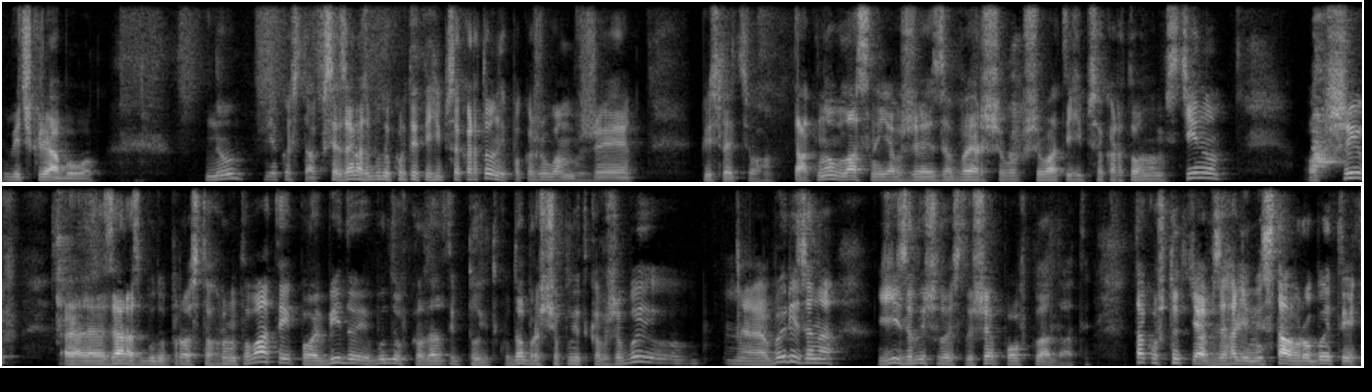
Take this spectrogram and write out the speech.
відшкрябував. Ну, якось так. Все, зараз буду крутити гіпсокартон і покажу вам вже після цього. Так, ну, власне, я вже завершив обшивати гіпсокартоном стіну, обшив. Е, зараз буду просто ґрунтувати, пообідаю і буду вкладати плитку. Добре, що плитка вже ви, е, вирізана, її залишилось лише повкладати. Також тут я взагалі не став робити,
